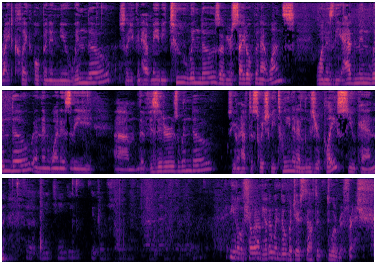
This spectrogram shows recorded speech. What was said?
right-click, open in new window. So you can have maybe two windows of your site open at once. One is the admin window, and then one is the um, the visitors window. So you don't have to switch between it and lose your place. You can. So any changes, it will show automatically on? It'll show it on the other window, but you still have to do a refresh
